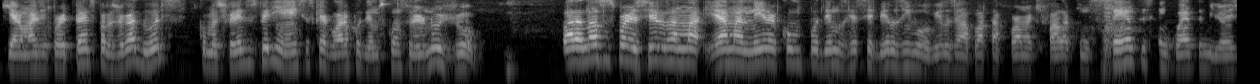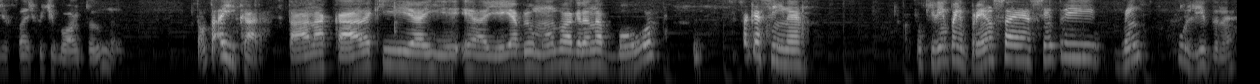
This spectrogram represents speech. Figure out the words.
que eram mais importantes para os jogadores, como as diferentes experiências que agora podemos construir no jogo. Para nossos parceiros, é a maneira como podemos recebê-los e envolvê-los em uma plataforma que fala com 150 milhões de fãs de futebol em todo mundo. Então tá aí, cara. Tá na cara que a EA, a EA abriu mão de uma grana boa. Só que assim, né? O que vem pra imprensa é sempre bem polido, né?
